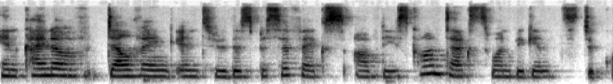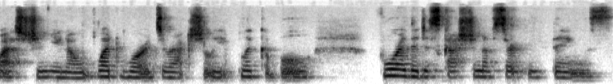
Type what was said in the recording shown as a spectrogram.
in kind of delving into the specifics of these contexts, one begins to question, you know, what words are actually applicable for the discussion of certain things.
